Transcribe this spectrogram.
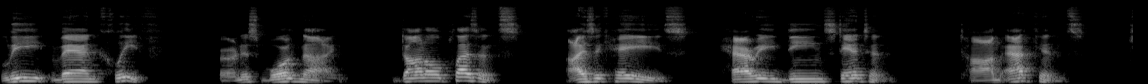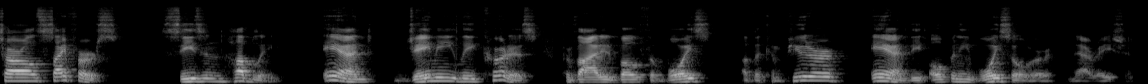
Lee Van Cleef, Ernest Borgnine, Donald Pleasence, Isaac Hayes, Harry Dean Stanton, Tom Atkins, Charles Cyphers, Season Hubley, and Jamie Lee Curtis provided both the voice of the computer and the opening voiceover narration.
